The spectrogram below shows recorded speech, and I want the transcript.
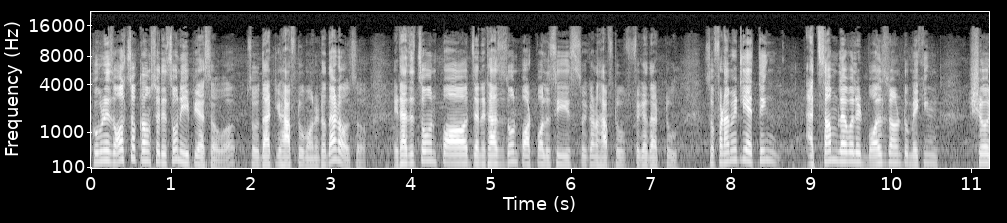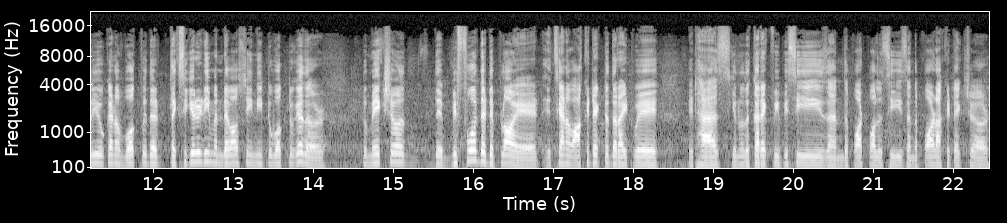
Kubernetes also comes with its own API server, so that you have to monitor that also. It has its own pods and it has its own pod policies, so you're going to have to figure that too. So fundamentally, I think at some level it boils down to making sure you kind of work with the like security team and DevOps team need to work together to make sure they, before they deploy it, it's kind of architected the right way. It has you know the correct VPCs and the pod policies and the pod architecture,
